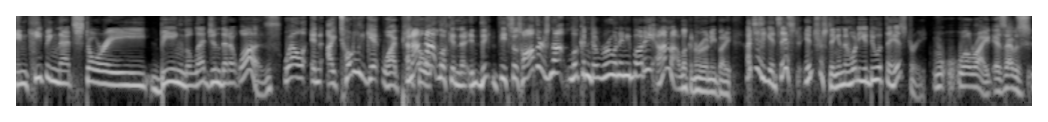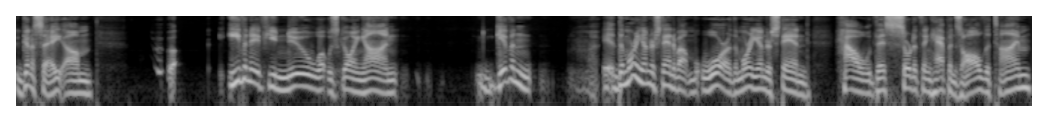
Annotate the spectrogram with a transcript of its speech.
in keeping that story being the legend that it was. Well, and I totally get why people. And I'm not looking to. So author's not looking to ruin anybody. I'm not looking to ruin anybody. I just think it's hist- interesting. And then what do you do with the history? Well, right. As I was going to say, um, even if you knew what was going on, given the more you understand about war, the more you understand how this sort of thing happens all the time.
